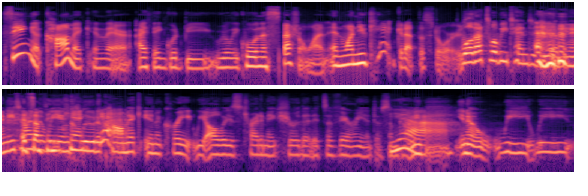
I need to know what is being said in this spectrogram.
seeing a comic in there, I think would be really cool and a special one and one you can't get at the stores. Well, that's what we tend to do. I mean, anytime that we include a comic in a crate, we always try to make sure that it's a variant of some kind. I Yeah. mean, you know, we we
